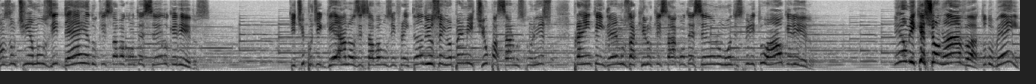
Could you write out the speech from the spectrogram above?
Nós não tínhamos ideia do que estava acontecendo, queridos. Que tipo de guerra nós estávamos enfrentando e o Senhor permitiu passarmos por isso para entendermos aquilo que está acontecendo no mundo espiritual, querido. Eu me questionava, tudo bem?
